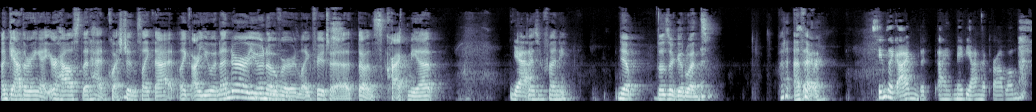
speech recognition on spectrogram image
a gathering at your house that had questions like that. Like, are you an under or are you an mm. over? Like, for you to, those cracked me up. Yeah. You guys are funny. Yep. Those are good ones. What other? So, seems like I'm the, I, maybe I'm the problem.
